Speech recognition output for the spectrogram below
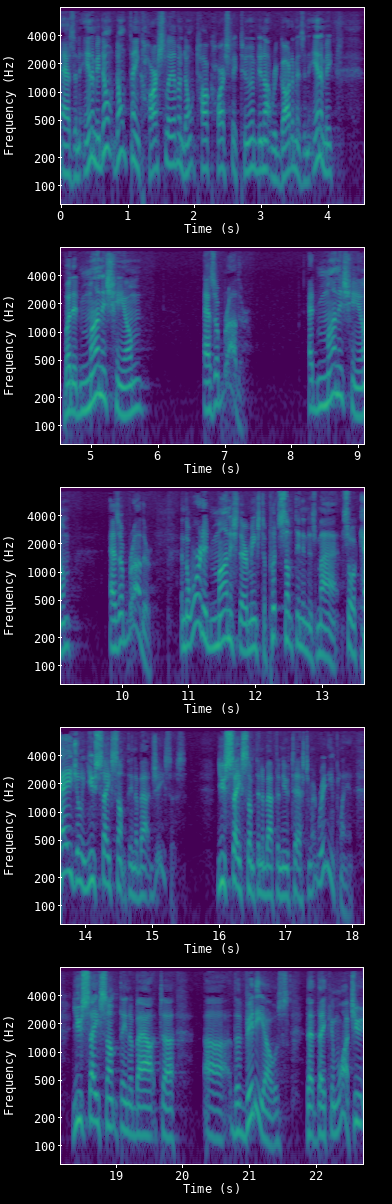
as an enemy. Don't, don't think harshly of him. Don't talk harshly to him. Do not regard him as an enemy, but admonish him as a brother. Admonish him as a brother. And the word admonish there means to put something in his mind. So occasionally you say something about Jesus. You say something about the New Testament reading plan. You say something about uh, uh, the videos that they can watch. You,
